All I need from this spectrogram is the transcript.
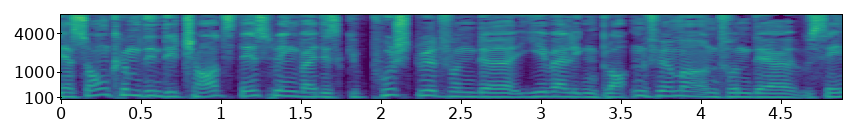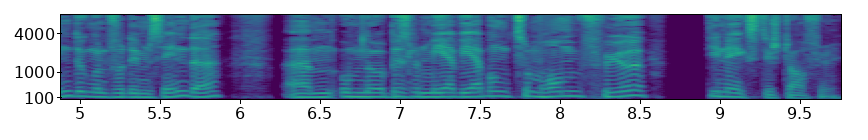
der Song kommt in die Charts deswegen, weil das gepusht wird von der jeweiligen Plattenfirma und von der Sendung und von dem Sender, ähm, um nur ein bisschen mehr Werbung zu haben für die nächste Staffel.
